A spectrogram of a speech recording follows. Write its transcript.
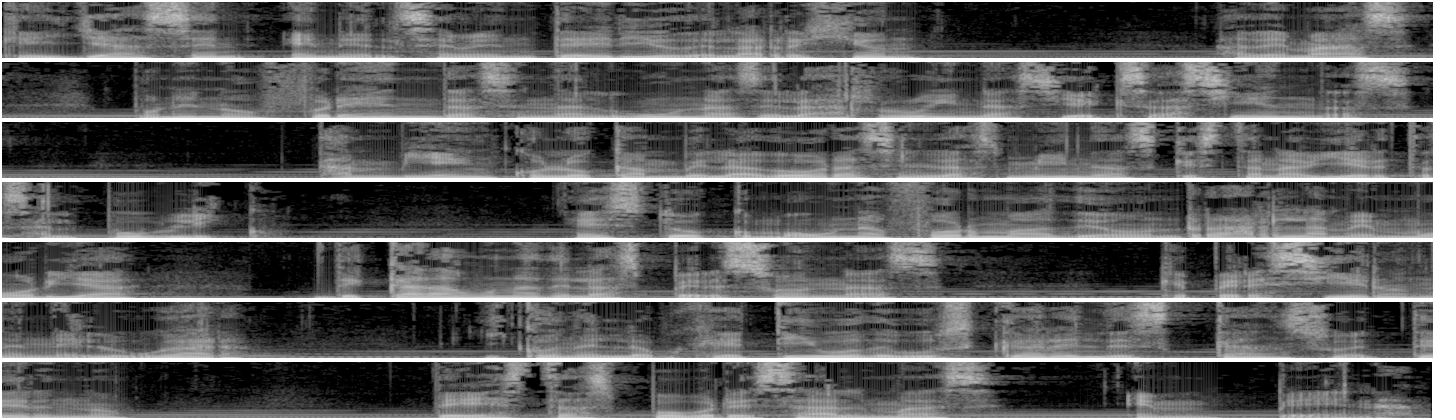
que yacen en el cementerio de la región. Además, ponen ofrendas en algunas de las ruinas y ex haciendas. También colocan veladoras en las minas que están abiertas al público. Esto como una forma de honrar la memoria de cada una de las personas que perecieron en el lugar y con el objetivo de buscar el descanso eterno de estas pobres almas en pena.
